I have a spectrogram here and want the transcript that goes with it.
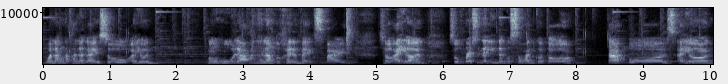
walang nakalagay. So, ayun, manghuhula ka na lang kung kailan ma-expired. So, ayun. So, personally, nagustuhan ko to. Tapos, ayun,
